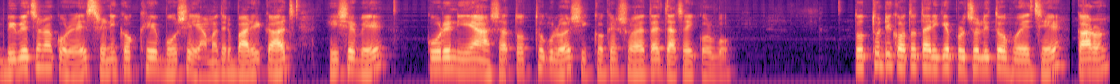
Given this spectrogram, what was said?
বিবেচনা করে শ্রেণীকক্ষে বসে আমাদের বাড়ির কাজ হিসেবে করে নিয়ে আসা তথ্যগুলো শিক্ষকের সহায়তায় যাচাই করব। তথ্যটি কত তারিখে প্রচলিত হয়েছে? কারণ,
